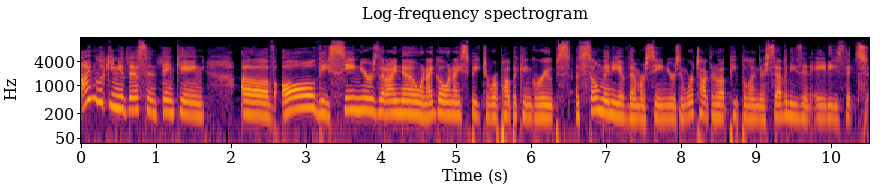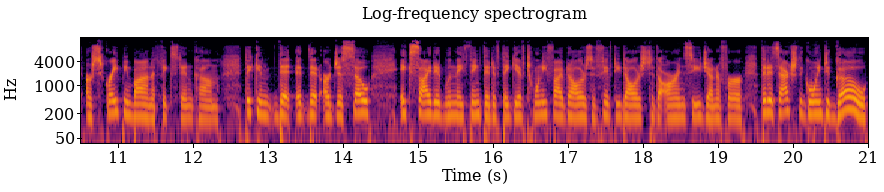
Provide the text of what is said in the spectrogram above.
I'm looking at this and thinking of all the seniors that I know when I go and I speak to Republican groups. uh, So many of them are seniors, and we're talking about people in their 70s and 80s that are scraping by on a fixed income. That can that uh, that are just so excited when they think that if they give twenty five dollars or fifty dollars to the RNC, Jennifer, that it's actually going to go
